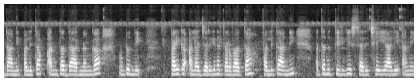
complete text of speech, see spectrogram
దాని ఫలితం అంత దారుణంగా ఉంటుంది. పైగా అలా జరిగిన తర్వాత ఫలితాన్ని అతను తిరిగి సరిచేయాలి అని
